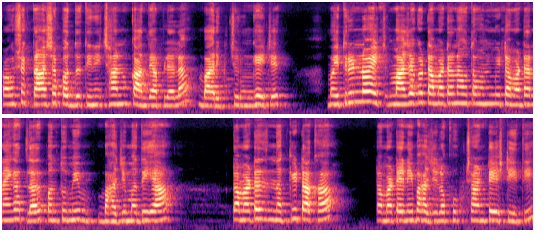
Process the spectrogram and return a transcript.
पाहू शकता अशा पद्धतीने छान कांदे आपल्याला बारीक चिरून घ्यायचे मैत्रिणींनो माझ्याकडे टमाटा नव्हता म्हणून मी टमाटा नाही घातला पण तुम्ही भाजीमध्ये ह्या टमाटा नक्की टाका. टमाट्याने भाजीला खूप छान टेस्ट येते.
